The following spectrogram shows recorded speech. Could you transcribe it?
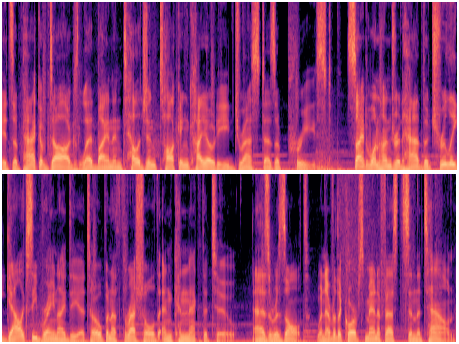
It's a pack of dogs led by an intelligent talking coyote dressed as a priest. Site-100 had the truly galaxy brain idea to open a threshold and connect the two. As a result, whenever the corpse manifests in the town,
